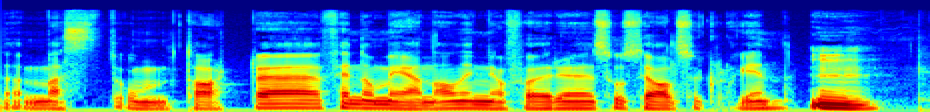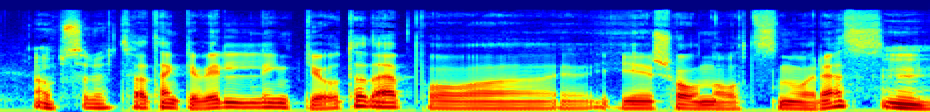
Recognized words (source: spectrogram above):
de mest omtalte fenomenene innenfor sosialpsykologien. Mm. Absolutt. Så jeg tenker vi linker jo til det på, i shownotesen vår. Mm.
